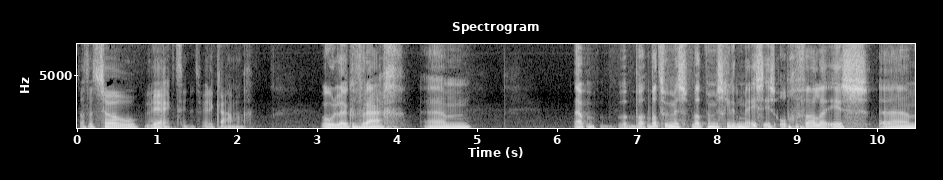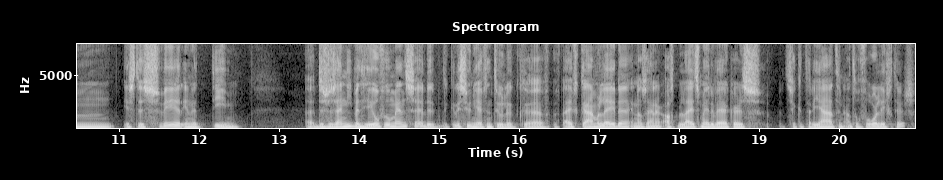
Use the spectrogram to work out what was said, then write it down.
Dat het zo werkt in de Tweede Kamer. Oeh, leuke vraag. Ehm, nou, wat, we wat me misschien het meest is opgevallen is, ehm, is de sfeer in het team. Eh, dus we zijn niet met heel veel mensen. de ChristenUnie heeft natuurlijk eh, vijf Kamerleden en dan zijn er acht beleidsmedewerkers, het secretariaat, een aantal voorlichters.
